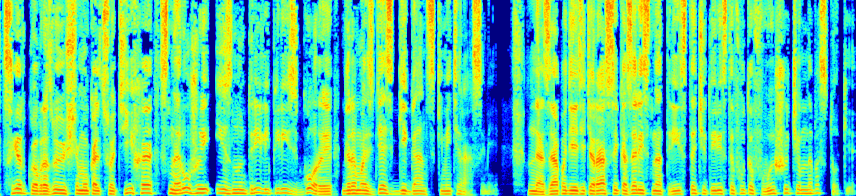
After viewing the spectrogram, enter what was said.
К цирку, образующему кольцо Тихо, снаружи и изнутри лепились горы, громоздясь гигантскими террасами. На западе эти террасы казались на 300-400 футов выше, чем на востоке.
